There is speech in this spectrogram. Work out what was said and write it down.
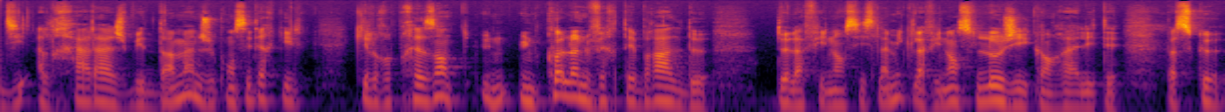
dit Al-Kharaj bid-Daman, je considère qu'il représente une, une colonne vertébrale de, de la finance islamique, la finance logique en réalité. Parce que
